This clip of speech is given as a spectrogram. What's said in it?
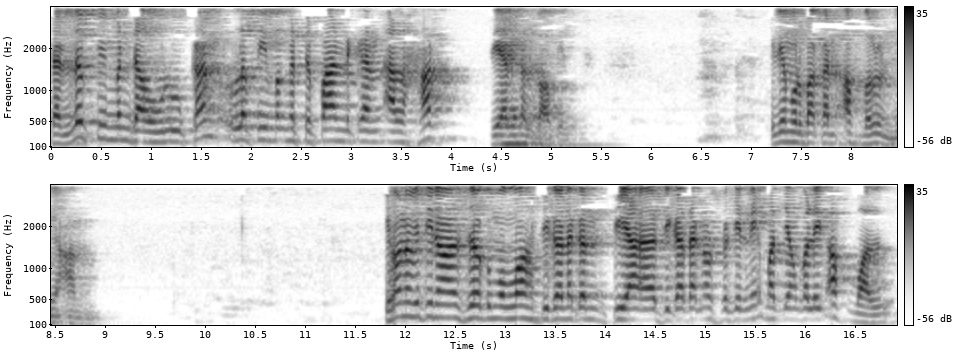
Dan lebih mendahulukan, lebih mengedepankan al-haq di atas al-batil. Ini merupakan afdalun ni'am. Ikhwan azakumullah dikarenakan dia dikatakan sebagai nikmat yang paling afdal.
